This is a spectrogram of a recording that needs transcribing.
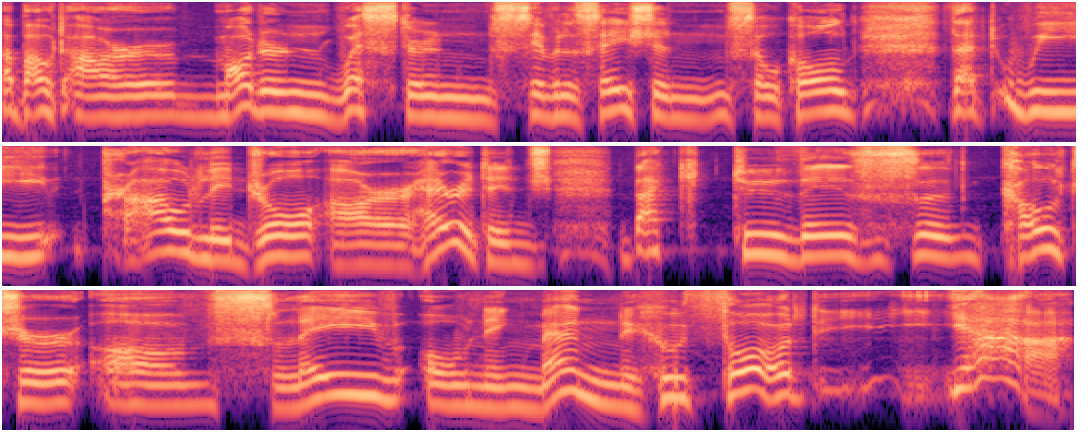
about our modern Western civilization, so called, that we proudly draw our heritage back to this uh, culture of slave owning men who thought, yeah.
